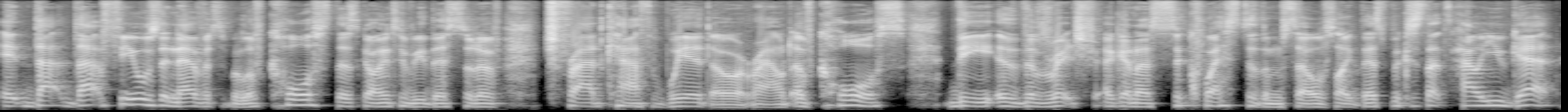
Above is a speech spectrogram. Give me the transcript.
it that that feels inevitable. Of course, there's going to be this sort of tradcath weirdo around. Of course, the the rich are going to sequester themselves like this because that's how you get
